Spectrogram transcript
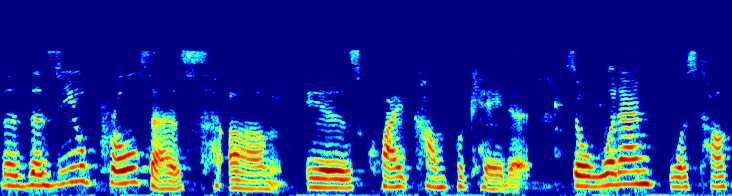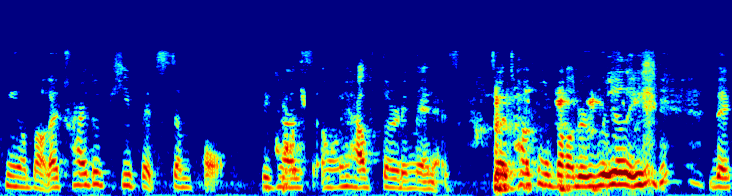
the, the XEOL process um, is quite complicated. So what I was talking about, I try to keep it simple because I only have 30 minutes. So talking about the really the,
